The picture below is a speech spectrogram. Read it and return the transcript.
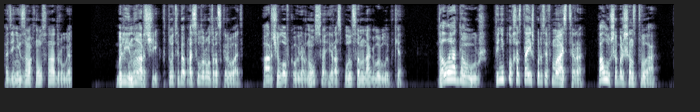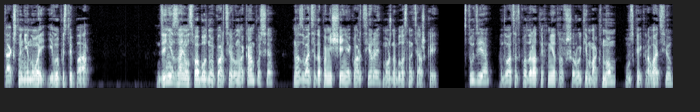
а Денис замахнулся на друга. «Блин, Арчи, кто тебя просил рот раскрывать?» Арчи ловко увернулся и расплылся в наглой улыбке. Да ладно уж, ты неплохо стоишь против мастера, получше большинства. Так что не ной и выпусти пар. Денис занял свободную квартиру на кампусе. Назвать это помещение квартирой можно было с натяжкой. Студия в 20 квадратных метров с широким окном, узкой кроватью,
